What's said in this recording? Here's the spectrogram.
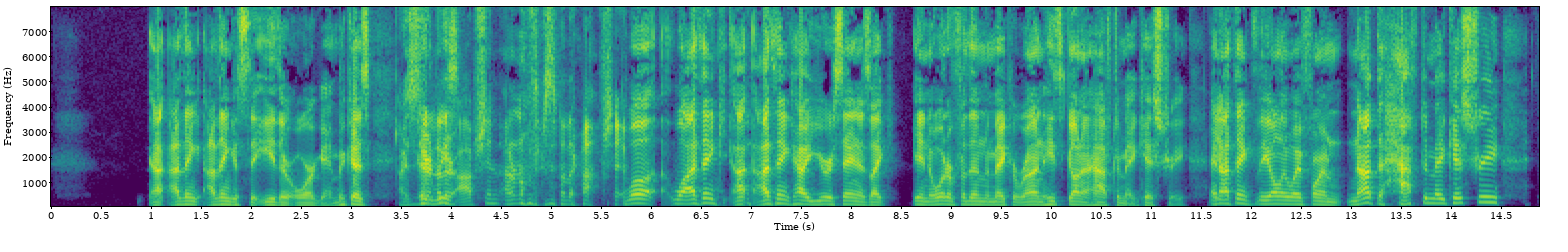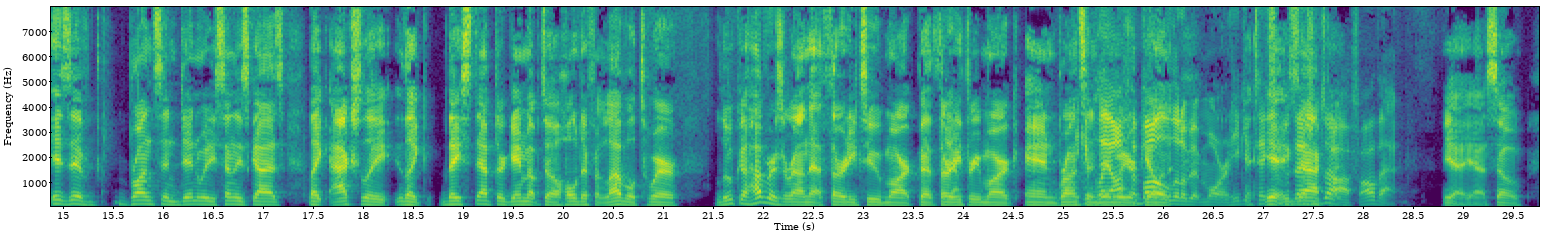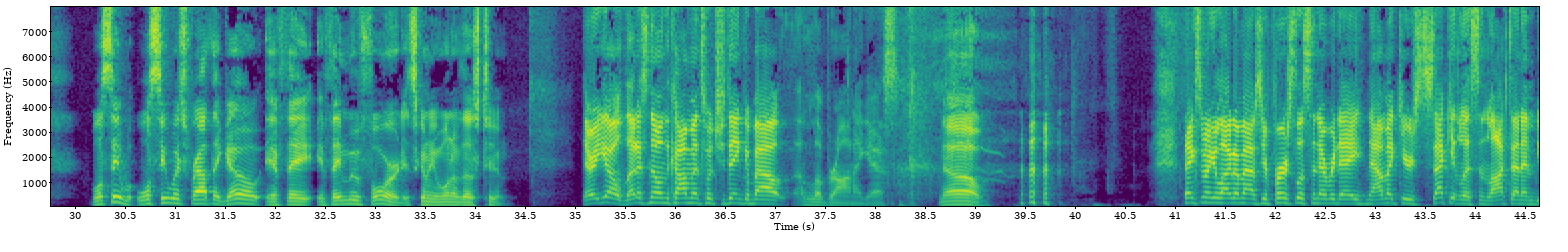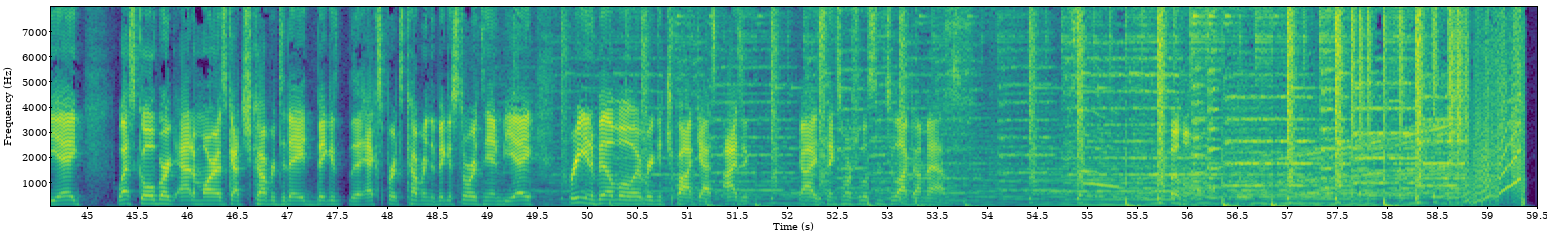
I, I think. I think it's the either or game because is there Could we another option? I don't know if there's another option. Well, well, I think I, I think how you were saying is like in order for them to make a run, he's gonna have to make history, and Yeah. I think the only way for him not to have to make history is if Brunson, Dinwiddie, some of these guys like actually like they step their game up to a whole different level to where Luka hovers around that 32 mark, that 33 mark, and he Brunson, can play off Dinwiddie the are ball a little bit more. He can take Yeah, some possessions exactly. off. All that. Yeah, yeah. So we'll see. We'll see which route they go. If they if they move forward, it's gonna be one of those two. There you go. Let us know in the comments what you think about LeBron. I guess. No. Thanks for making Locked On Mavs your first listen every day. Now make your second listen Locked On NBA. Wes Goldberg, Adam Mares got you covered today. Biggest, the experts covering the biggest stories in the NBA. Free and available wherever you get your podcast. Isaac, guys, thanks so much for listening to Locked On Mavs. Boom.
